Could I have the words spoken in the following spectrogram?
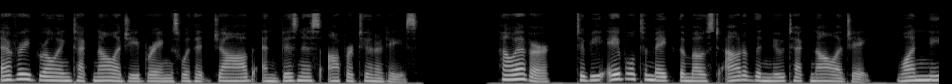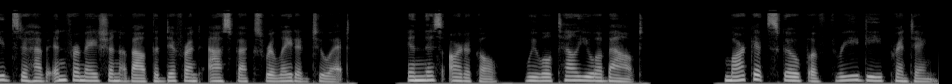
Every growing technology brings with it job and business opportunities. However, to be able to make the most out of the new technology, one needs to have information about the different aspects related to it. In this article, we will tell you about market scope of 3D printing.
